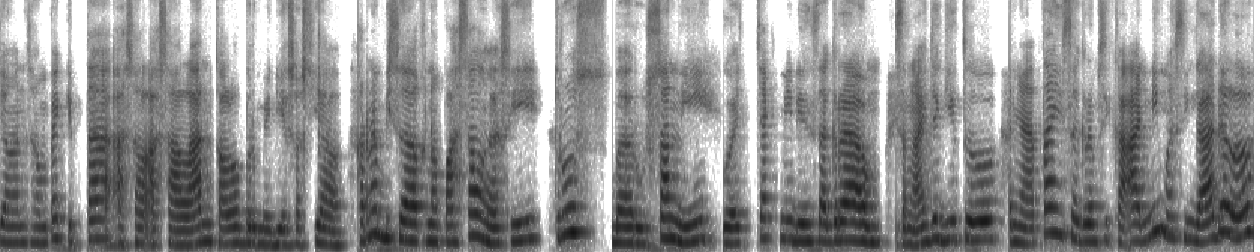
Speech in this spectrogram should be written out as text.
jangan sampai kita asal-asalan kalau bermedia sosial. Karena bisa kena pasal nggak sih? Terus barusan nih gue cek nih di Instagram, sengaja gitu. Ternyata Instagram si Kak ini masih nggak ada loh.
